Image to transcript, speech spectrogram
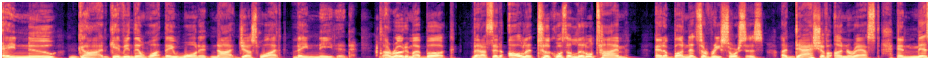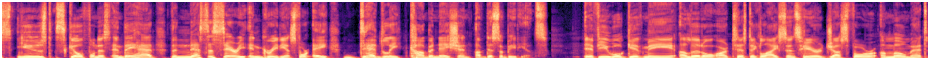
a new God, giving them what they wanted, not just what they needed. I wrote in my book that I said all it took was a little time, an abundance of resources, a dash of unrest, and misused skillfulness, and they had the necessary ingredients for a deadly combination of disobedience. If you will give me a little artistic license here just for a moment,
